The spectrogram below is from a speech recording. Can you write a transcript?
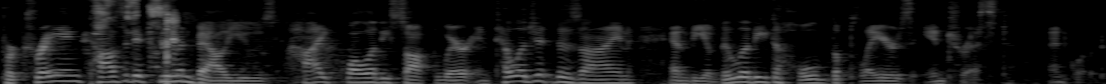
portraying positive human values, high quality software, intelligent design, and the ability to hold the player's interest, end quote.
